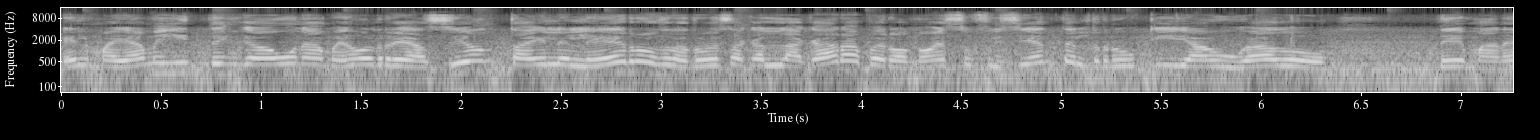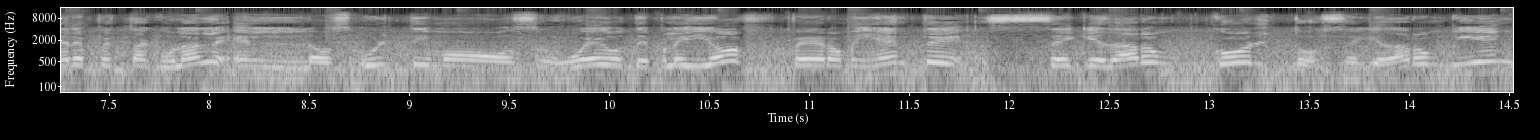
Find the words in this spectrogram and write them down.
el Miami Heat tenga una mejor reacción. Tyler Herro trató de sacar la cara, pero no es suficiente. El rookie ha jugado de manera espectacular en los últimos juegos de playoff, pero mi gente se quedaron cortos, se quedaron bien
